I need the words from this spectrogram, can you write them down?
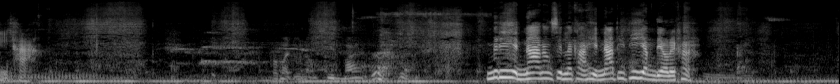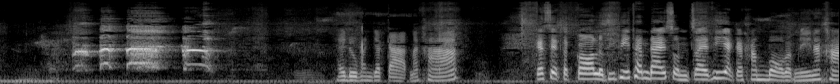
นี่ค่ะเข้ามาดูหนังกินมากไม่ได้เห็นหน้าน้องซินเลยค่ะ เห็นหน้าพี่ๆอย่างเดียวเลยค่ะ ให้ดูบรรยากาศนะคะ เกษตรกรหรือพี่ๆท่านใดสนใจที่อยากจะทำบ่อแบบนี้นะคะ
